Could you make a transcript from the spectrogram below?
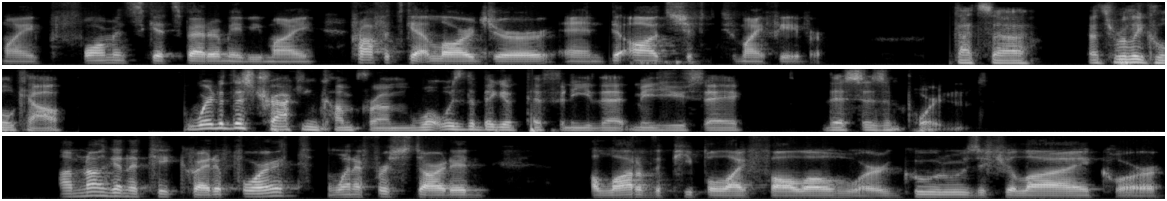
My performance gets better, maybe my profits get larger, and the odds shift to my favor. That's uh that's really cool, Cal. Where did this tracking come from? What was the big epiphany that made you say this is important? I'm not going to take credit for it. When I first started, a lot of the people I follow who are gurus, if you like, or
